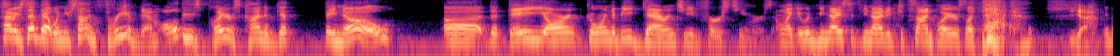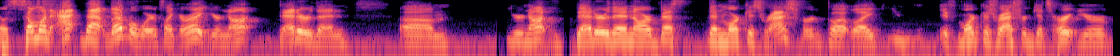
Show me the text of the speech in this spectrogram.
having said that, when you sign three of them, all these players kind of get they know uh, that they aren't going to be guaranteed first teamers. And like it would be nice if United could sign players like that. Yeah. you know, someone at that level where it's like, all right, you're not better than um, you're not better than our best than Marcus Rashford, but like you, if Marcus Rashford gets hurt, you're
